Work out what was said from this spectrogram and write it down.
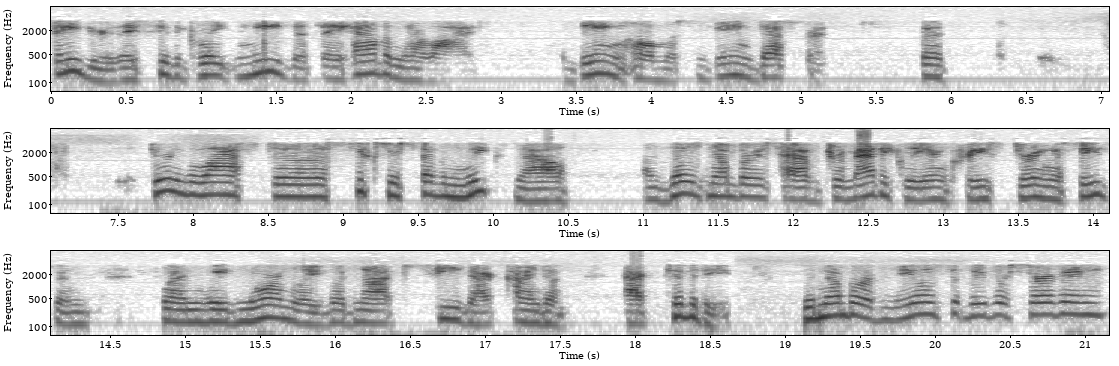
Savior. They see the great need that they have in their lives, being homeless and being desperate. But during the last uh, six or seven weeks now, uh, those numbers have dramatically increased during a season when we normally would not see that kind of activity. The number of meals that we were serving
